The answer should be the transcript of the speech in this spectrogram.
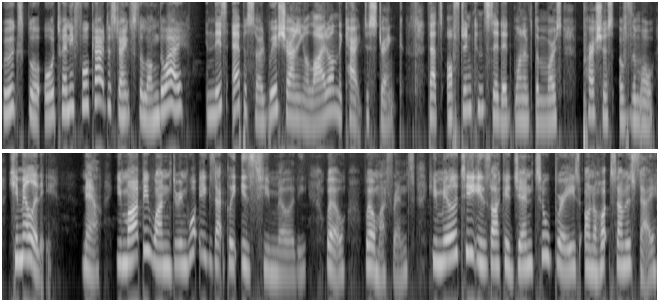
We'll explore all 24 character strengths along the way. In this episode, we're shining a light on the character strength that's often considered one of the most precious of them all humility. Now, you might be wondering what exactly is humility? Well, well, my friends, humility is like a gentle breeze on a hot summer's day.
